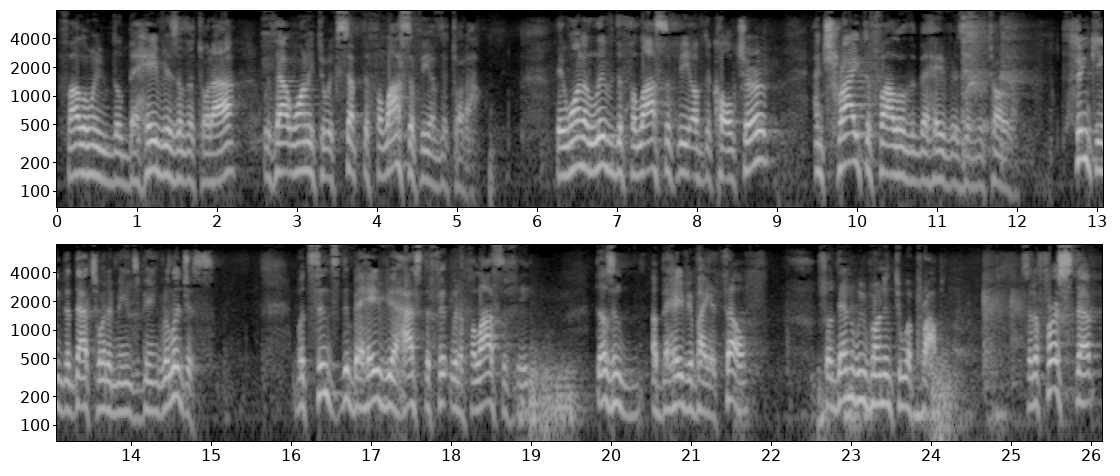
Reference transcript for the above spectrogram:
following the behaviors of the Torah without wanting to accept the philosophy of the Torah. They want to live the philosophy of the culture and try to follow the behaviors of the Torah, thinking that that's what it means being religious. But since the behavior has to fit with a philosophy, doesn't a behavior by itself, so then we run into a problem. So the first step,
